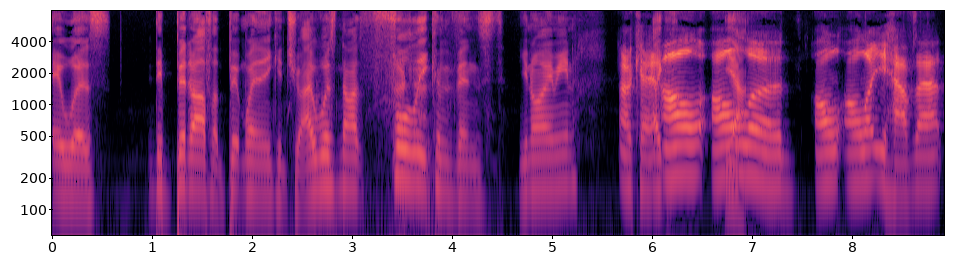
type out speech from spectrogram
it was they bit off a bit more than you can chew. I was not fully Okay. convinced. You know what I mean? Okay, Like- I'll I'll yeah. uh I'll I'll let you have that,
